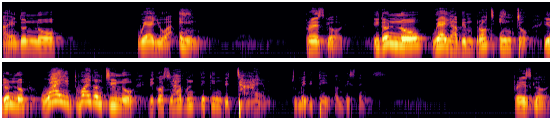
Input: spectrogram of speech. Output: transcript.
and you don't know where you are in. Praise God. You don't know where you have been brought into. You don't know. Why, why don't you know? Because you haven't taken the time to meditate on these things. Praise God.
